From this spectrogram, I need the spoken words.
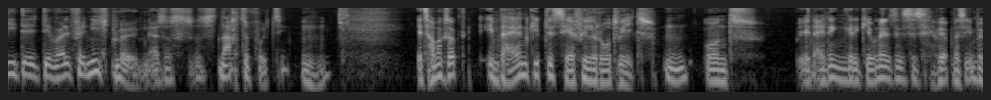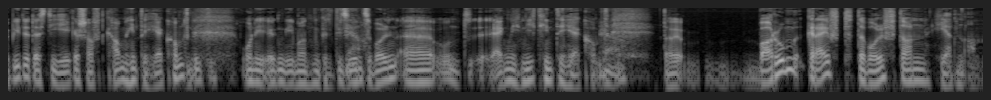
die, die die Wölfe nicht mögen. Also es ist nachzuvollziehen. Mhm. Jetzt haben wir gesagt, in Bayern gibt es sehr viel Rotwild. Mhm. Und in einigen Regionen es, hört man es immer wieder, dass die Jägerschaft kaum hinterherkommt, Richtig. ohne irgendjemanden kritisieren ja. zu wollen äh, und eigentlich nicht hinterherkommt. Ja. Da, warum greift der Wolf dann Herden an?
